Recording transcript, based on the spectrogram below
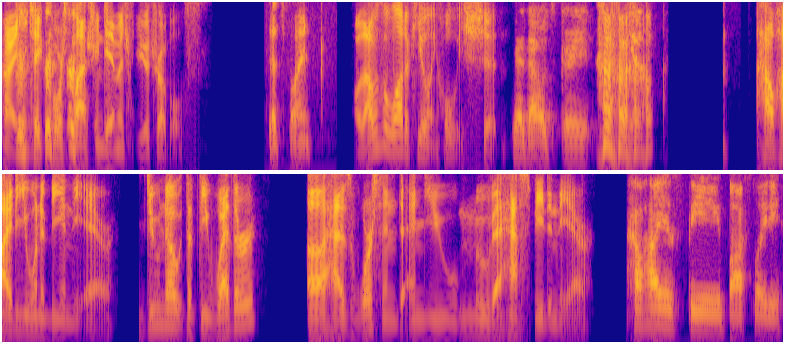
All right. You take four slashing damage for your troubles. That's fine. Oh, that was a lot of healing. Holy shit. Yeah, that was great. How high do you want to be in the air? Do note that the weather uh, has worsened and you move at half speed in the air. How high is the boss lady?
